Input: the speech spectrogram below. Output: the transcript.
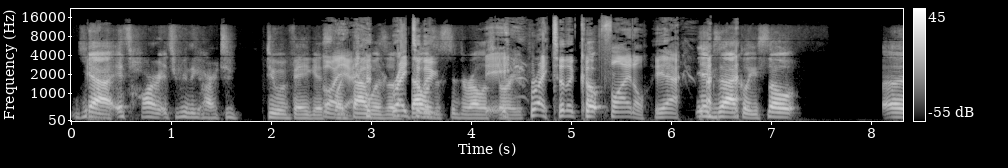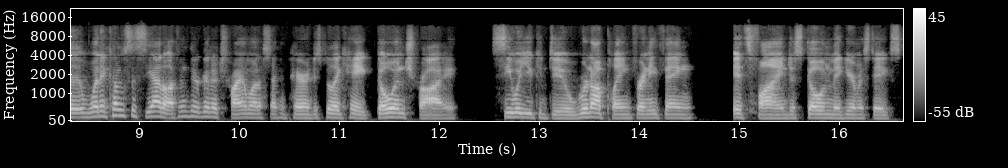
Yeah, it's hard. It's really hard to do a Vegas. Oh, like yeah. that was a right that was the, a Cinderella story. Right to the cup so, final. Yeah. exactly. So uh, when it comes to Seattle, I think they're going to try him on a second pair and just be like, "Hey, go and try, see what you can do. We're not playing for anything. It's fine. Just go and make your mistakes.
